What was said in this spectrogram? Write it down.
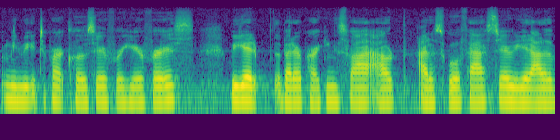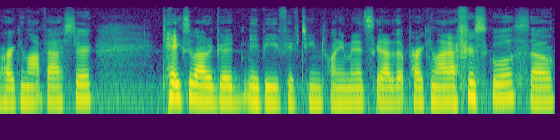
I mean, we get to park closer if we're here first. We get a better parking spot out out of school faster. We get out of the parking lot faster. Takes about a good maybe 15, 20 minutes to get out of the parking lot after school. So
